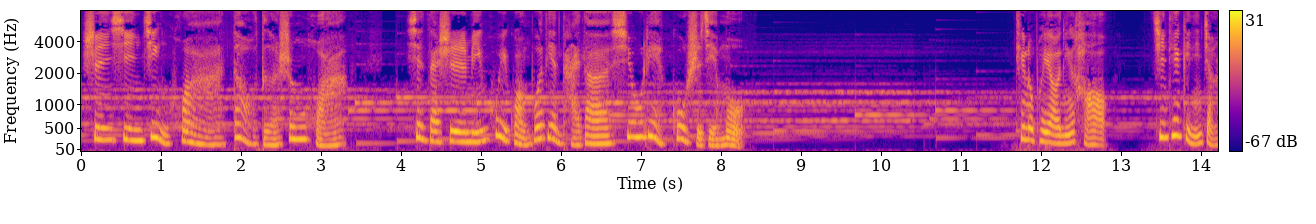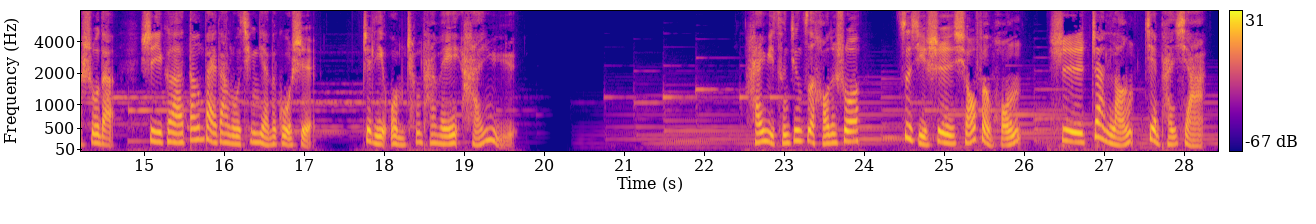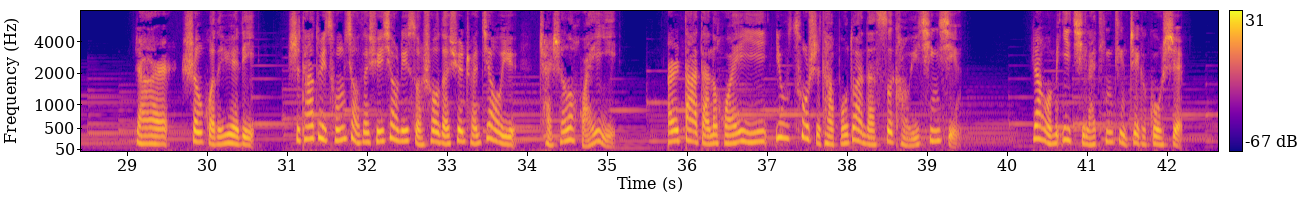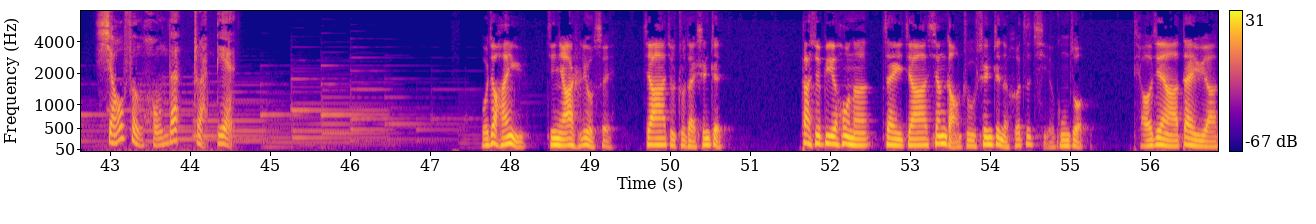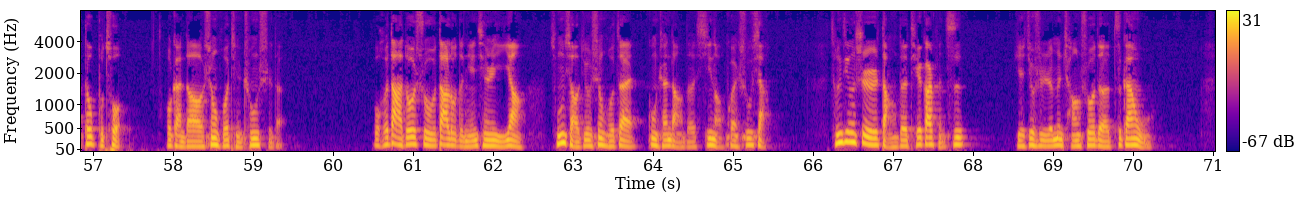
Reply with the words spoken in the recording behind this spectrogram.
身心净化，道德升华。现在是明慧广播电台的修炼故事节目。听众朋友您好，今天给您讲述的是一个当代大陆青年的故事，这里我们称他为韩宇。韩宇曾经自豪地说，自己是小粉红，是战狼键盘侠。然而，生活的阅历使他对从小在学校里所受的宣传教育产生了怀疑，而大胆的怀疑又促使他不断的思考与清醒。让我们一起来听听这个故事：小粉红的转变。我叫韩宇，今年二十六岁，家就住在深圳。大学毕业后呢，在一家香港驻深圳的合资企业工作，条件啊、待遇啊都不错。我感到生活挺充实的。我和大多数大陆的年轻人一样，从小就生活在共产党的洗脑灌输下，曾经是党的铁杆粉丝，也就是人们常说的“自干五”，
